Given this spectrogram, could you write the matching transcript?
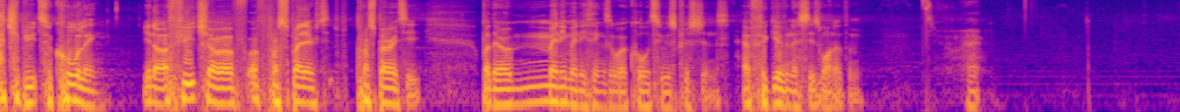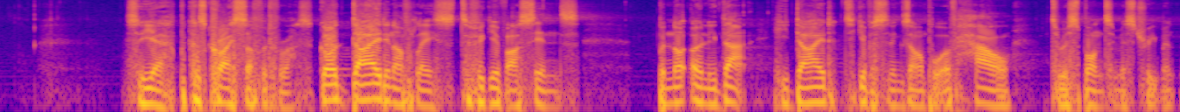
attribute to calling, you know, a future of, of prosperity, prosperity. But there are many, many things that we're called to as Christians, and forgiveness is one of them. Right? So, yeah, because Christ suffered for us, God died in our place to forgive our sins. But not only that, He died to give us an example of how to respond to mistreatment.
